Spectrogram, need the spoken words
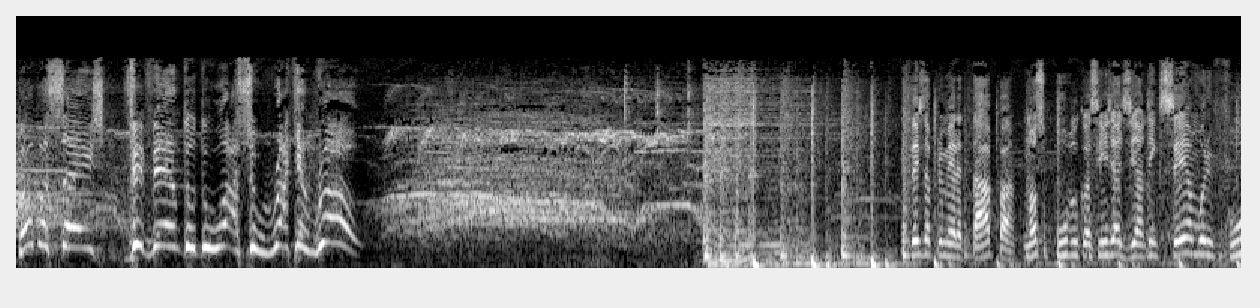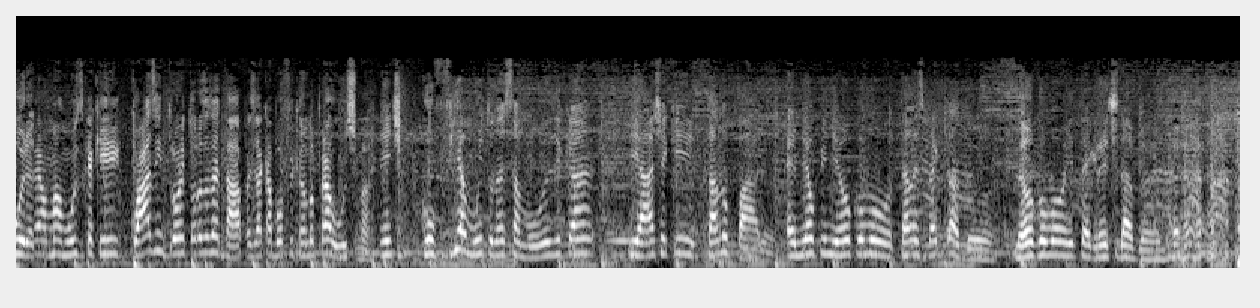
Com vocês, vivendo do osso rock and roll. Desde a primeira etapa, nosso público assim já dizia, tem que ser Amor e Fúria. É uma música que quase entrou em todas as etapas e acabou ficando pra última. A gente confia muito nessa música e acha que tá no páreo. É minha opinião como telespectador, não como integrante da banda.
